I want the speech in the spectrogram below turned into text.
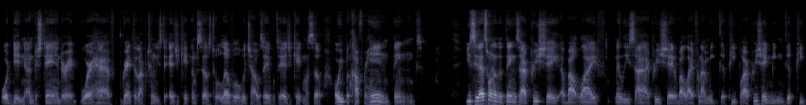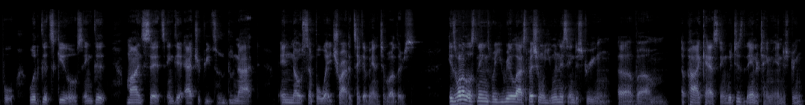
or didn't understand or or have granted opportunities to educate themselves to a level at which I was able to educate myself or even comprehend things you see, that's one of the things I appreciate about life. At least I appreciate about life when I meet good people. I appreciate meeting good people with good skills and good mindsets and good attributes who do not, in no simple way, try to take advantage of others. It's one of those things where you realize, especially when you're in this industry of um, a podcasting, which is the entertainment industry,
